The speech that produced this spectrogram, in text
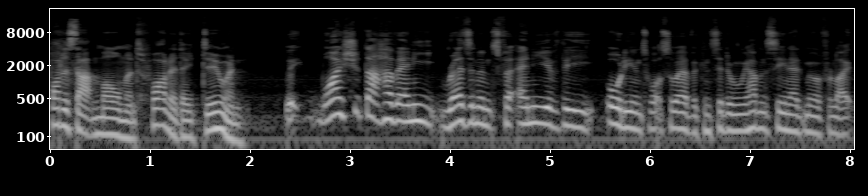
what is that moment? What are they doing? Why should that have any resonance for any of the audience whatsoever? Considering we haven't seen Edmure for like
